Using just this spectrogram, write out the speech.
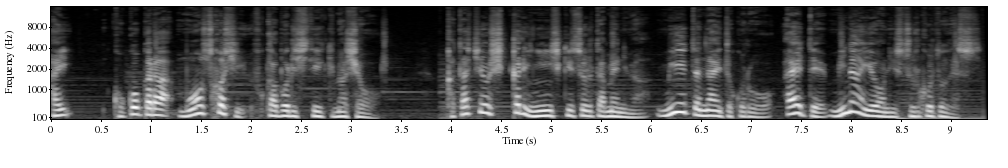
はい。ここからもう少し深掘りしていきましょう。形をしっかり認識するためには見えてないところをあえて見ないようにすることです。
